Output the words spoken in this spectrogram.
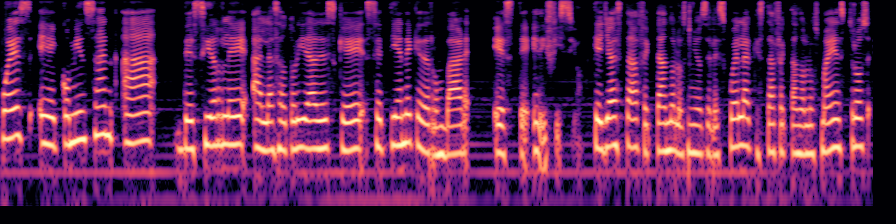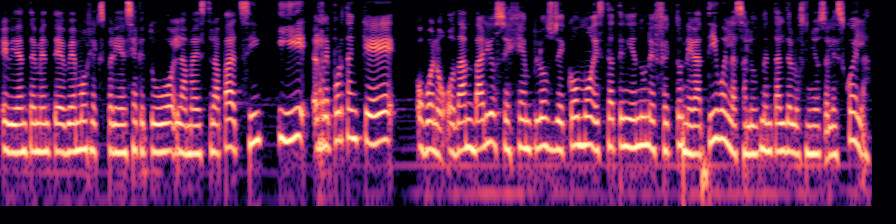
pues eh, comienzan a decirle a las autoridades que se tiene que derrumbar este edificio, que ya está afectando a los niños de la escuela, que está afectando a los maestros. Evidentemente vemos la experiencia que tuvo la maestra Patsy y reportan que o bueno, o dan varios ejemplos de cómo está teniendo un efecto negativo en la salud mental de los niños de la escuela.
